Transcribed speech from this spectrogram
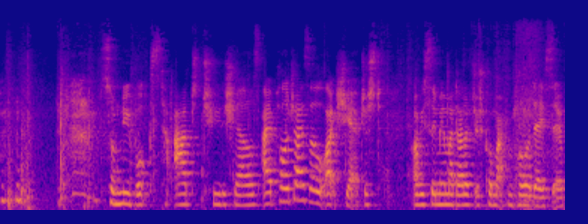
Some new books to add to the shelves. I apologize I look like shit just obviously me and my dad have just come back from holiday so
